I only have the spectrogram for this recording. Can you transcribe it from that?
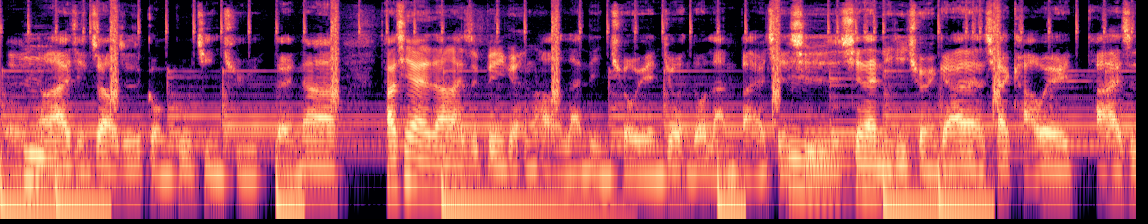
对，然后他以前最好就是巩固禁区，对，那他现在当然还是变一个很好的蓝领球员，就很多篮板，而且是现在年轻球员跟他在卡位，他还是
